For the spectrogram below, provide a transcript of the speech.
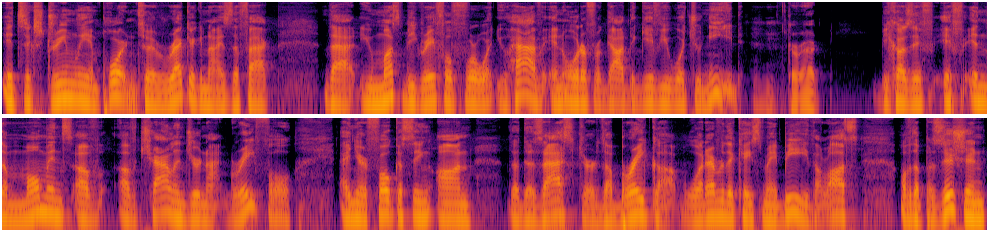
It's extremely important to recognize the fact that you must be grateful for what you have in order for God to give you what you need. Correct. Because if if in the moments of of challenge you're not grateful and you're focusing on the disaster, the breakup, whatever the case may be, the loss of the position,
